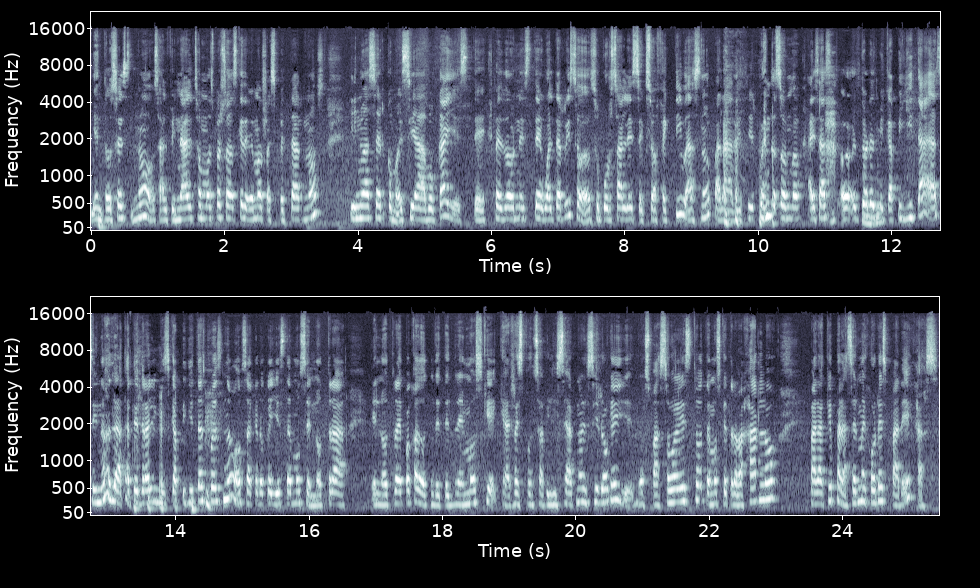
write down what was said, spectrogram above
Y entonces, no, o sea, al final somos personas que debemos respetarnos y no hacer, como decía Bocay, este, perdón, este, Walter Rizzo, sucursales sexoafectivas, ¿no? Para decir, bueno, son esas, tú eres mi capillita, así, ¿no? La catedral y mis capillitas, pues no, o sea, creo que ya estamos en otra en otra época donde tendremos que, que responsabilizarnos, decir, ok, nos pasó esto, tenemos que trabajarlo. ¿Para qué? Para ser mejores parejas.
